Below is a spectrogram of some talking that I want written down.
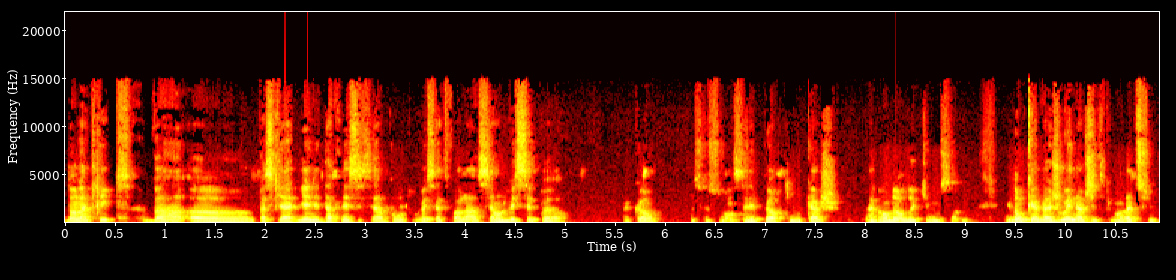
dans la crypte, va, parce qu'il y, y, a une étape nécessaire pour retrouver cette foi-là, c'est enlever ses peurs. D'accord? Parce que souvent, c'est les peurs qui nous cachent la grandeur de qui nous sommes. Et donc, elle va jouer énergétiquement là-dessus.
